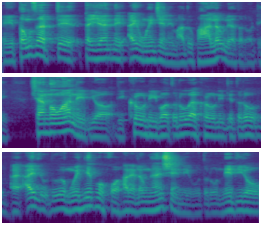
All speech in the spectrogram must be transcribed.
အဲ31တရက်နေ့အဲ့ဝင်းကျင်နေမှာသူဘာလုပ်လဲဆိုတော့ဒီရန်ကုန်ကနေပြီးတော့ဒီခရိုနီပေါ့သူတို့ရဲ့ခရိုနီတွေသူတို့အဲအဲ့လိုသူတို့ငွေညှစ်ဖို့ခေါ်ထားတဲ့လုပ်ငန်းရှင်တွေကိုသူတို့နေပြီးတော့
